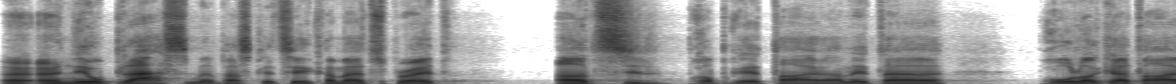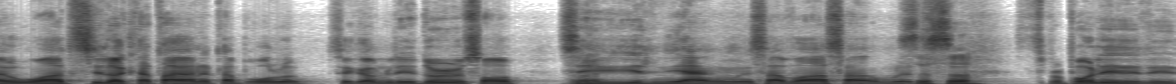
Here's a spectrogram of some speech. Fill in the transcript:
un, néoplasme, parce que tu sais, comment tu peux être anti-propriétaire en étant pro-locataire ou anti-locataire en étant pro Tu sais, comme les deux sont. C'est yin-yang, ça va ensemble. C'est ça. Tu peux pas les,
